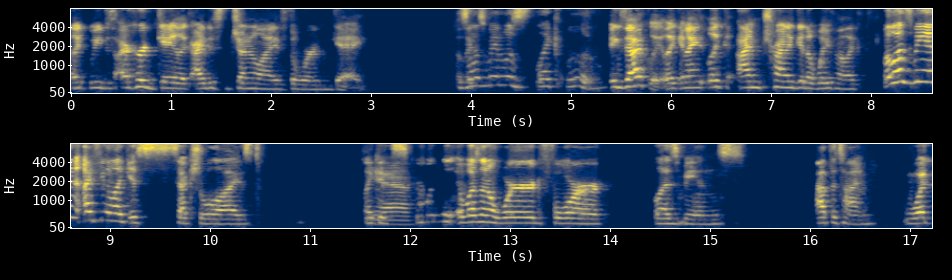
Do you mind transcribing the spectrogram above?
Like we just, I heard gay, like I just generalized the word gay. I was like, lesbian was like, ugh. exactly, like, and I like I'm trying to get away from it, like But lesbian, I feel like is sexualized. Like Yeah. it's it wasn't, a word for lesbians at the time. What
